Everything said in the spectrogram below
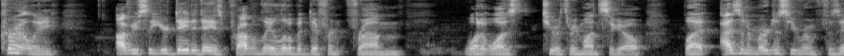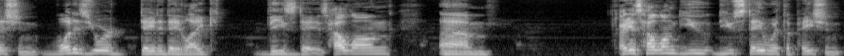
currently? Obviously, your day to day is probably a little bit different from what it was two or three months ago. But as an emergency room physician, what is your day to day like these days? How long? Um, I guess how long do you do you stay with the patient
